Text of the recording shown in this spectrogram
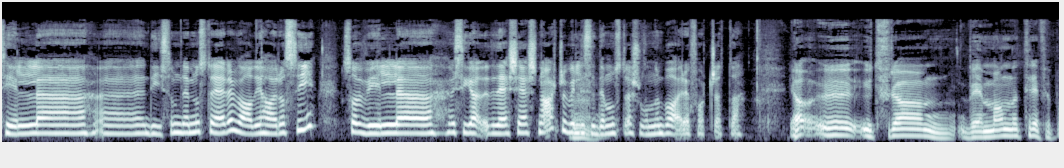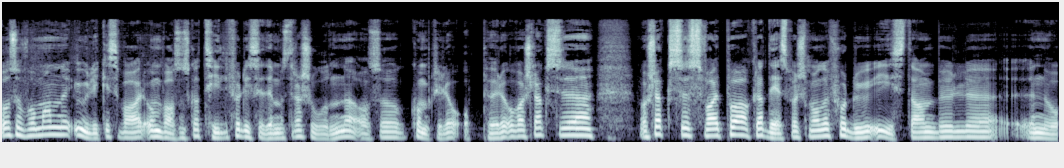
til eh, de som demonstrerer, hva de har å si, så vil, eh, hvis ikke det skjer snart, så vil disse demonstrasjonene bare fortsette. Ja, Ut fra hvem man treffer på, så får man ulike svar om hva som skal til før disse demonstrasjonene også kommer til å opphøre. Og hva slags, hva slags svar på akkurat det spørsmålet får du i Istanbul nå,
